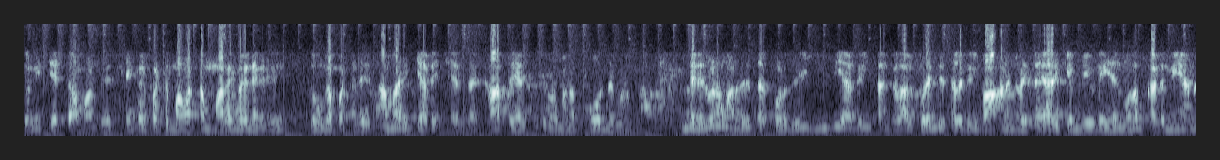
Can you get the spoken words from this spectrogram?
தொண்ணூத்தி எட்டாம் ஆண்டு செங்கல்பட்டு மாவட்டம் மறைமலை நகரில் துவங்கப்பட்டது. அமெரிக்காவைச் சேர்ந்த கார் தயாரிப்பு நிறுவனமான போர் நிறுவனம். இந்த நிறுவனமானது தற்பொழுது இந்தியாவில் தங்களால் குறைந்த செலவில் வாகனங்களை தயாரிக்க முடியவில்லை. இதன் மூலம் கடுமையான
